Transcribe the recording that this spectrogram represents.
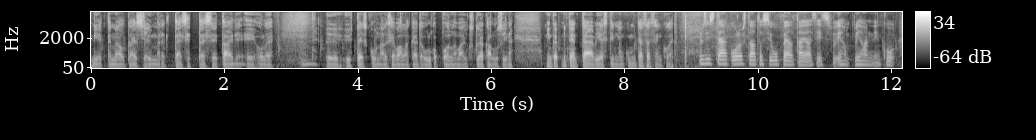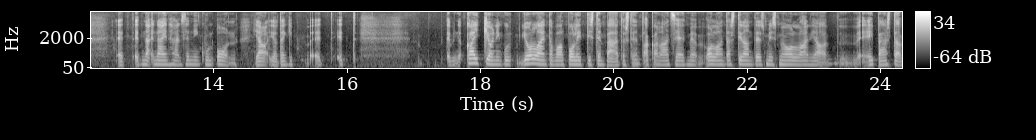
niin, että me oltaisiin ja ymmärrettäisiin, että se taide mm. ei ole mm. yhteiskunnallisen vallankäytön ulkopuolella, vaan yksi työkalu siinä. Minkä, miten tämä viesti, niin kuin, mitä sä sen koet? No siis tämä kuulostaa tosi upelta ja siis ihan, ihan niin kuin että et näinhän se niin kuin on. Ja jotenkin, että et, kaikki on niin kuin jollain tavalla poliittisten päätösten takana. Että se, että me ollaan tässä tilanteessa, missä me ollaan ja ei päästä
